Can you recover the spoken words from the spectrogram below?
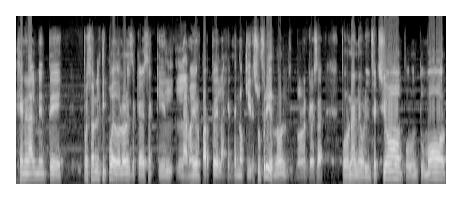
generalmente pues son el tipo de dolores de cabeza que la mayor parte de la gente no quiere sufrir, ¿no? El dolor de cabeza por una neuroinfección, por un tumor,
